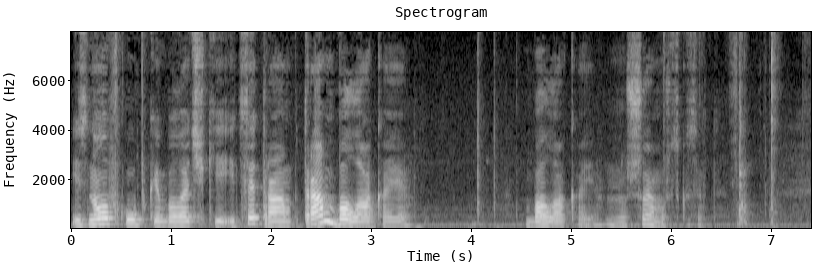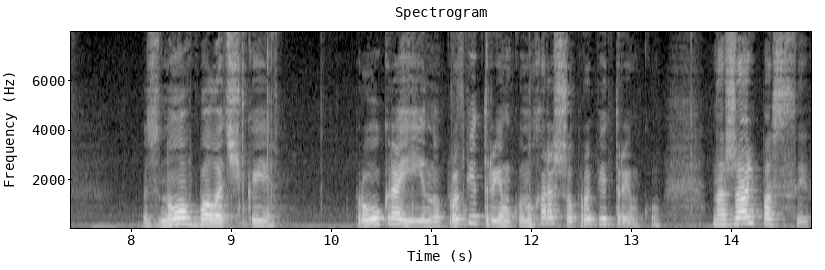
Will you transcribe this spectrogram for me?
І знов кубки балачки. І це Трамп. Трамп балакає. Балакає. Ну, що я можу сказати? Знов балачки. Про Україну, про підтримку. Ну, хорошо, про підтримку. На жаль, пасив.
